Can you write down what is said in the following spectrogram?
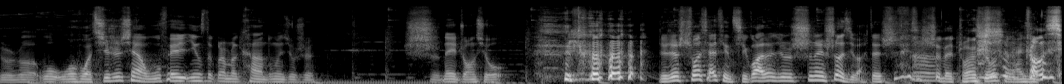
如说我我我其实现在无非 Instagram 看的东西就是室内装修。也就说起来挺奇怪，但就是室内设计吧，对，室内室内装修可能装修，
